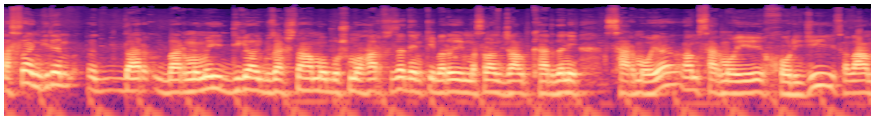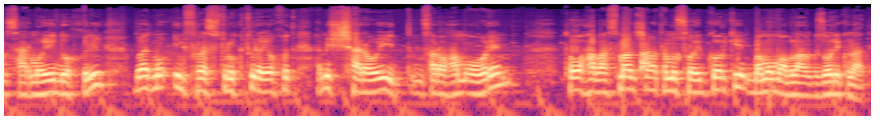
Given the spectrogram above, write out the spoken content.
اصلا گیریم در برنامه دیگر گذشته هم ما با شما حرف زدیم که برای مثلا جلب کردن سرمایه هم سرمایه خارجی و هم سرمایه داخلی باید ما اینفراسترکتور یا خود همین شرایط فراهم آوریم. تا هوسمند شود همون صاحب کار که به ما مبلغ گذاری کند.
